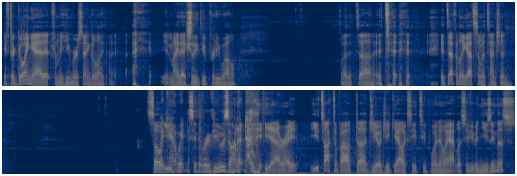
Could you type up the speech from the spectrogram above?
if they're going at it from a humorous angle, I, I it might actually do pretty well. But it uh, it it definitely got some attention. So I you, can't wait to see the reviews on it. yeah, right. You talked about uh, GOG Galaxy 2.0 Atlas. Have you been using this?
